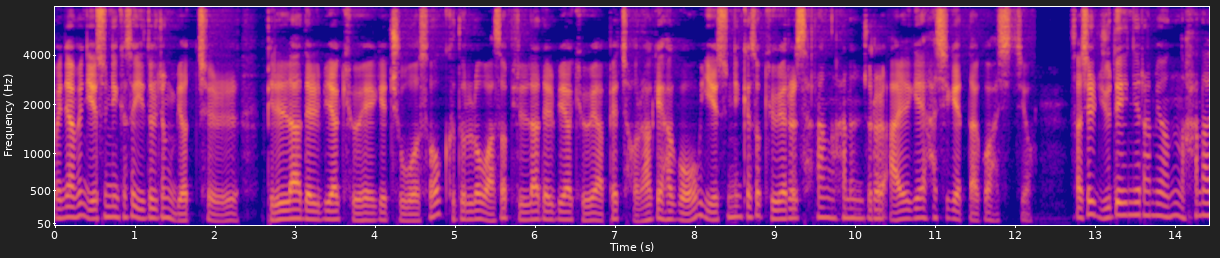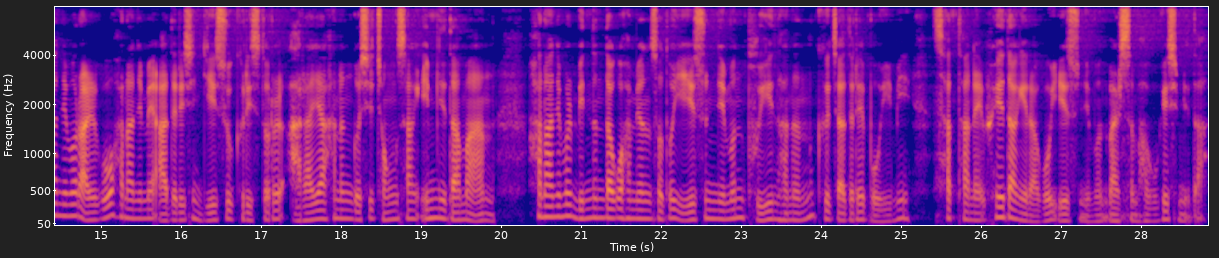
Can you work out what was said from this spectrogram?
왜냐하면 예수님께서 이들 중 며칠 빌라델비아 교회에게 주어서 그들로 와서 빌라델비아 교회 앞에 절하게 하고 예수님께서 교회를 사랑하는 줄을 알게 하시겠다고 하시죠. 사실 유대인이라면 하나님을 알고 하나님의 아들이신 예수 그리스도를 알아야 하는 것이 정상입니다만 하나님을 믿는다고 하면서도 예수님은 부인하는 그 자들의 모임이 사탄의 회당이라고 예수님은 말씀하고 계십니다.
